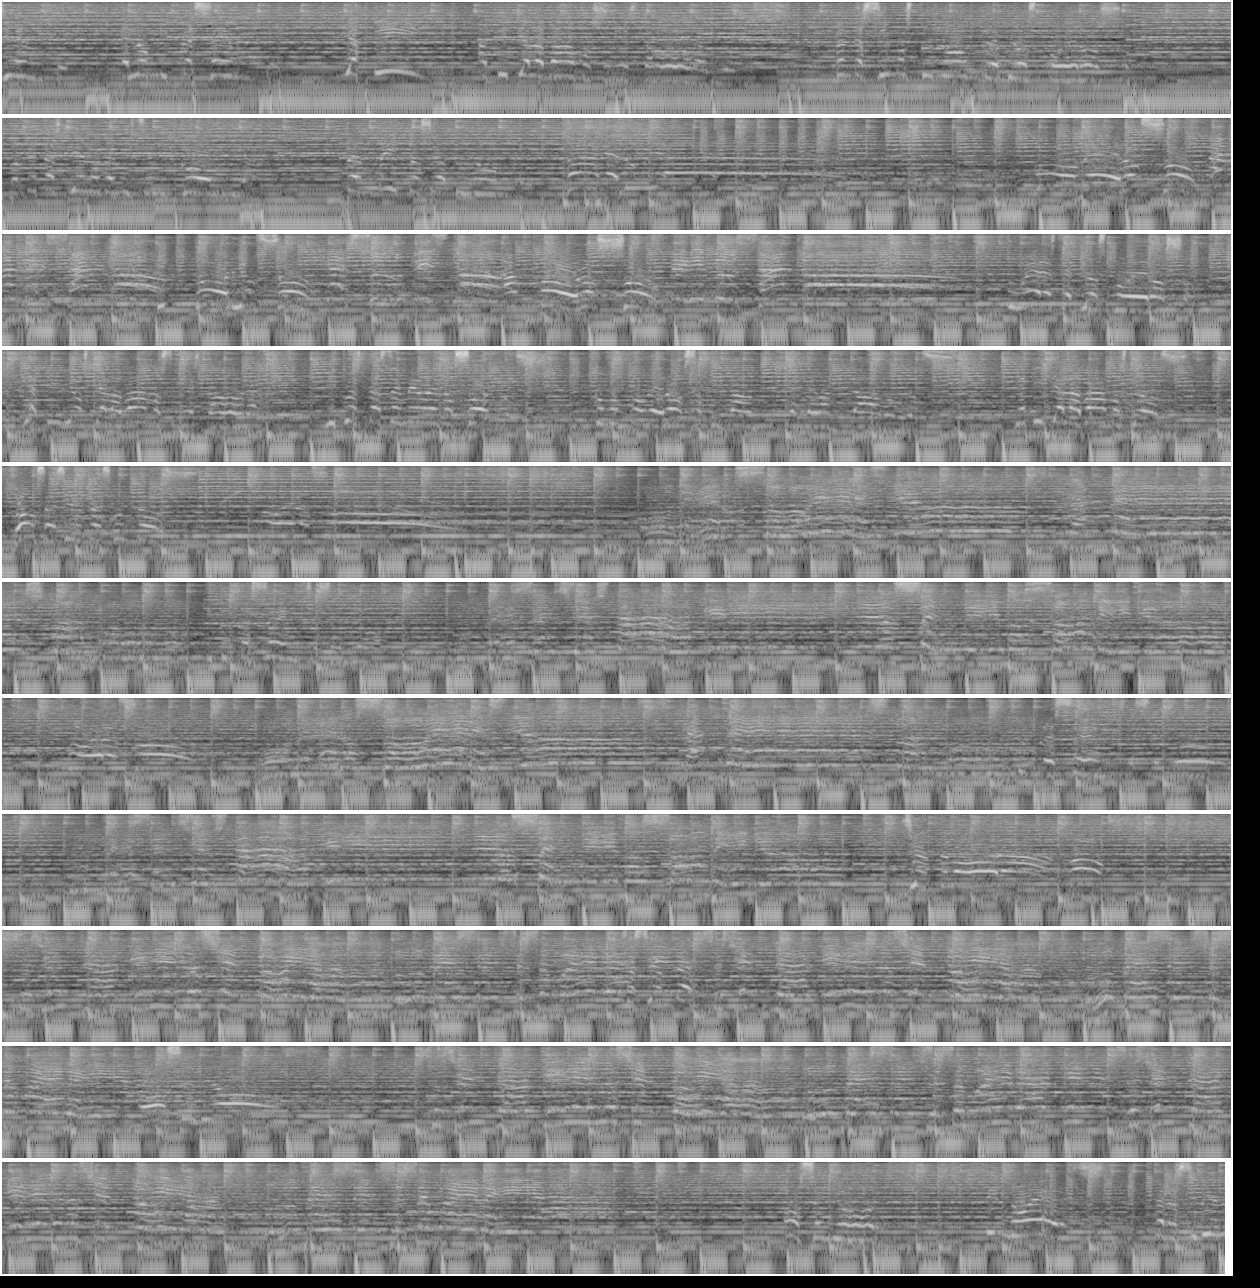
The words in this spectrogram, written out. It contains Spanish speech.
omnisciente, el omnipresente. Y a ti, a ti te alabamos en esta hora. y te alabamos Dios. Vamos a decir juntos.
